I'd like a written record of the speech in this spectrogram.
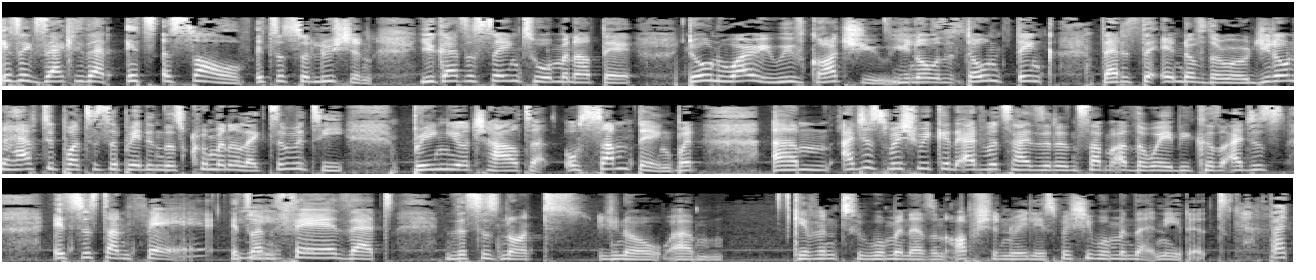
is exactly that. It's a solve. It's a solution. You guys are saying to women out there, don't worry, we've got you. You know, don't think that it's the end of the road. You don't have to participate in this criminal activity. Bring your child to, or something. But, um, I just wish we could advertise it in some other way because I just, it's just unfair. It's Yes. unfair that this is not, you know, um, given to women as an option really, especially women that need it. But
